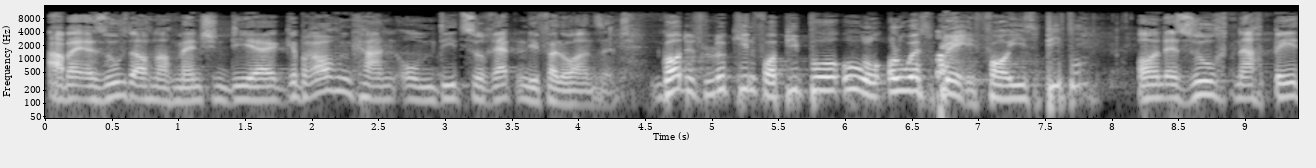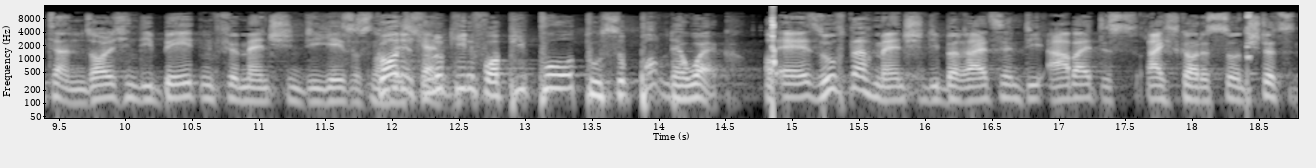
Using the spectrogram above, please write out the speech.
Aber er sucht auch noch Menschen, die er gebrauchen kann, um die zu retten, die verloren sind. God is looking for people who will always pray for his people. Und er sucht nach Betern, solchen, die beten für Menschen, die Jesus noch God nicht is kennen. looking for people to support their work. Und er sucht nach Menschen, die bereit sind, die Arbeit des Reichs Gottes zu unterstützen.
